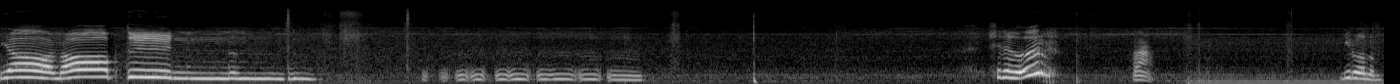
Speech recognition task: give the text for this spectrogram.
Ya ne yaptın? Şöyle hır. Ha. Bir oğlum.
